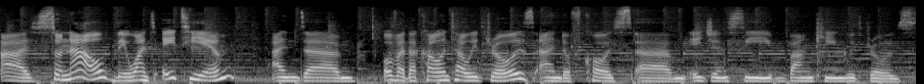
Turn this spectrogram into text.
Uh, so now they want ATM and um, over the counter withdrawals, and of course, um, agency banking withdrawals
